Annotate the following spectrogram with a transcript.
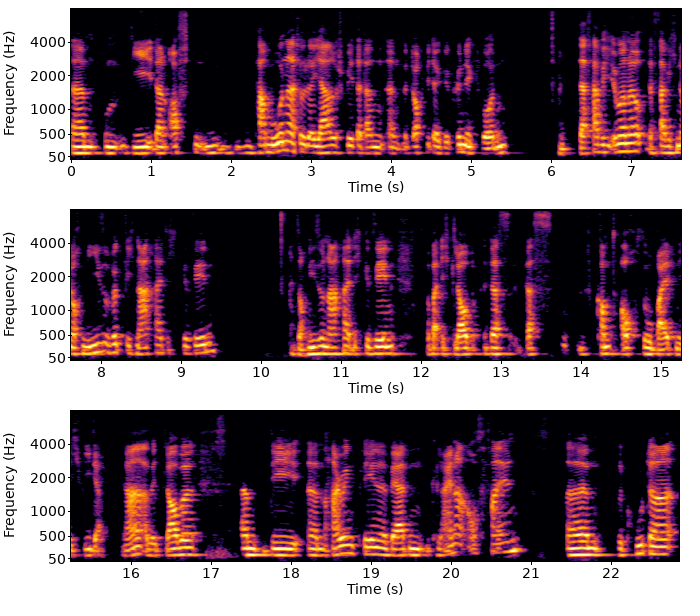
ähm, um die dann oft ein paar Monate oder Jahre später dann äh, doch wieder gekündigt wurden das habe ich immer noch, das habe ich noch nie so wirklich nachhaltig gesehen. Also noch nie so nachhaltig gesehen, aber ich glaube, dass das kommt auch so bald nicht wieder. Ja, also ich glaube, ähm, die ähm, Hiring-Pläne werden kleiner ausfallen. Ähm, Recruiter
